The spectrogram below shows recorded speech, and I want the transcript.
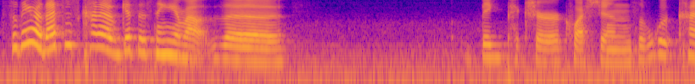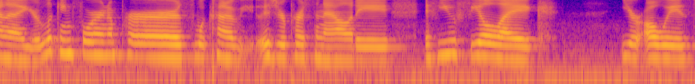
so there, that just kind of gets us thinking about the big picture questions of what kind of you're looking for in a purse, what kind of is your personality. If you feel like you're always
